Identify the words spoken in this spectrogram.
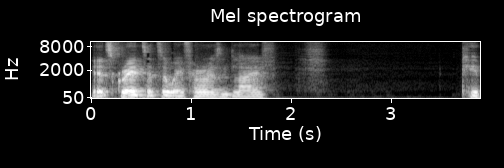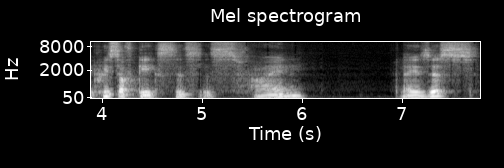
It's great that the Wayfarer isn't live. Okay, Priest of Gix, this is fine play this.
